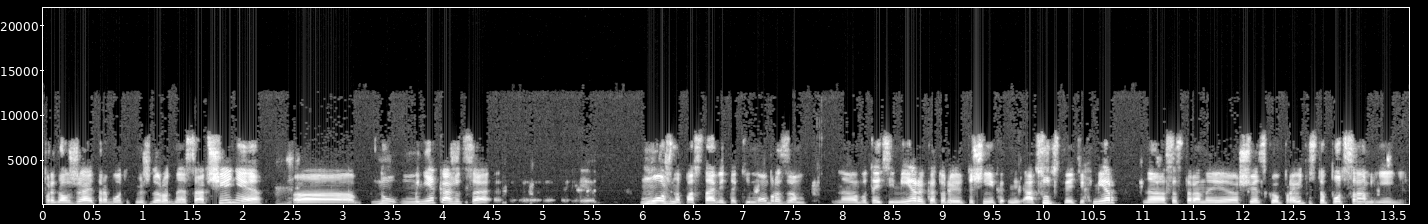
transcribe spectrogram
продолжает работать международное сообщение. Ну, мне кажется, можно поставить таким образом э, вот эти меры, которые, точнее, отсутствие этих мер э, со стороны шведского правительства под сомнение.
